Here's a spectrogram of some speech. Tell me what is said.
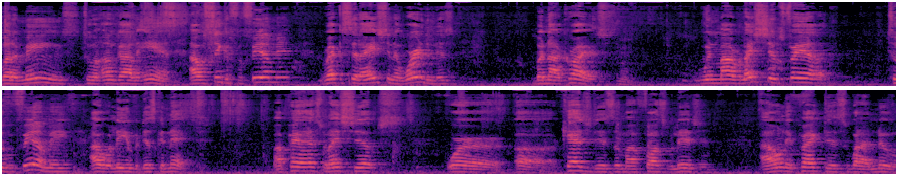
but a means to an ungodly end. I was seeking fulfillment, reconciliation, and worthiness, but not Christ. When my relationships failed to fulfill me, I would leave a disconnect. My past relationships were uh, casualties of my false religion. I only practiced what I knew.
